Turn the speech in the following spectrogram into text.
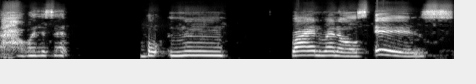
ah, what is that? Bo- mm, Ryan Reynolds is.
